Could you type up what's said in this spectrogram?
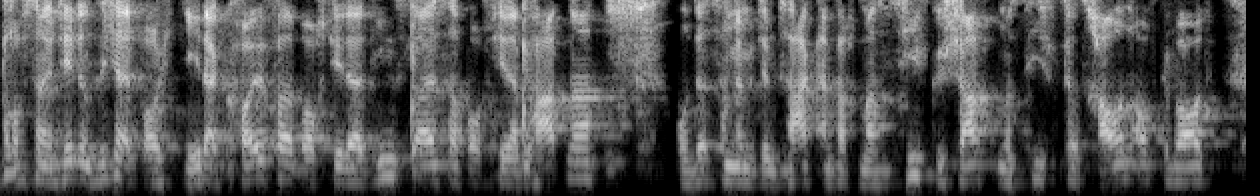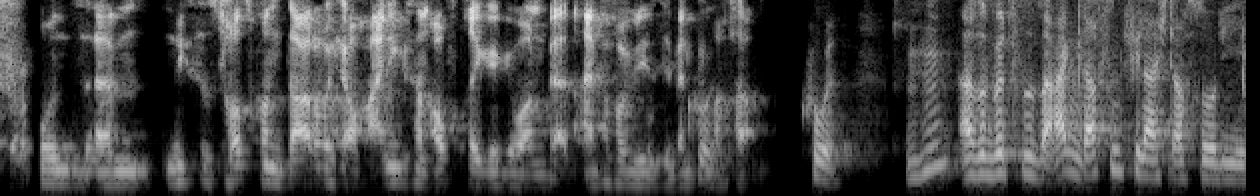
Professionalität und Sicherheit braucht jeder Käufer, braucht jeder Dienstleister, braucht jeder Partner. Und das haben wir mit dem Tag einfach massiv geschafft, massiv Vertrauen aufgebaut. Und ähm, nichtsdestotrotz konnten dadurch auch einiges an Aufträge gewonnen werden, einfach weil wir dieses Event cool. gemacht haben. Cool. Mhm. Also würdest du sagen, das sind vielleicht auch so die,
